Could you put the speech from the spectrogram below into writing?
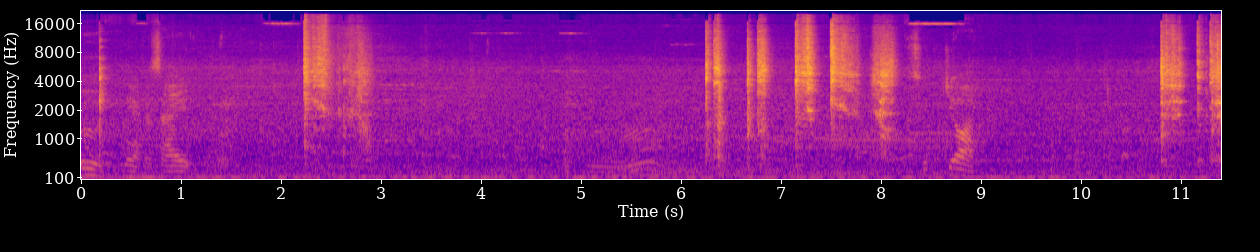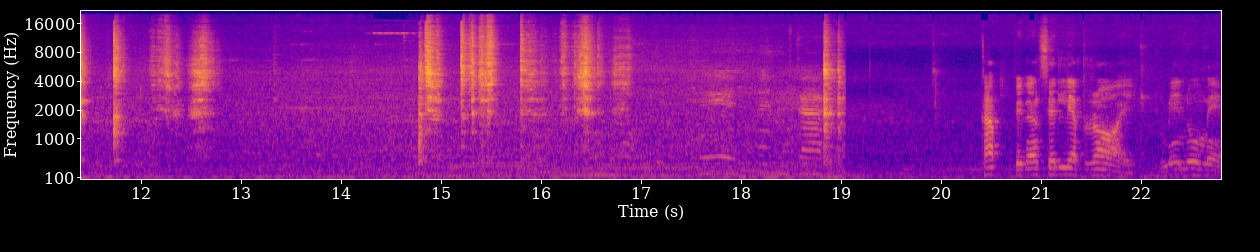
อืมเนี่ยก็ใส่สุดยอด โอเคให้มันกาด ครับเป็นอันเสร็จเรียบร้อย เมนูแม่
